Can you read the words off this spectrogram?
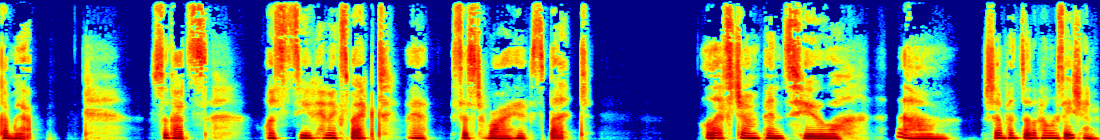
coming up. So that's what you can expect with Sister Wives, but let's jump into, um, jump into the conversation.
